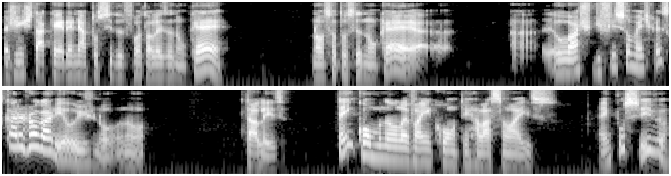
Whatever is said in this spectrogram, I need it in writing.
A gente tá querendo e a torcida do Fortaleza não quer nossa torcida não quer, eu acho dificilmente que esse cara jogaria hoje no, no Fortaleza. Tem como não levar em conta em relação a isso? É impossível.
